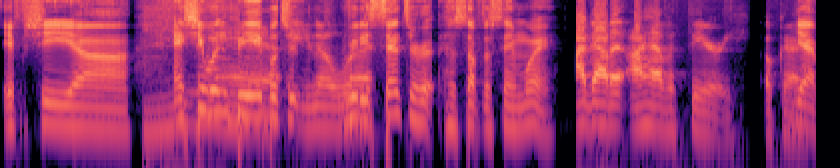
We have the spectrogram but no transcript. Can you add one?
if she uh and she wouldn't be able to you know really what? censor her, herself the same way. I got it. I have a theory. Okay. Yeah,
